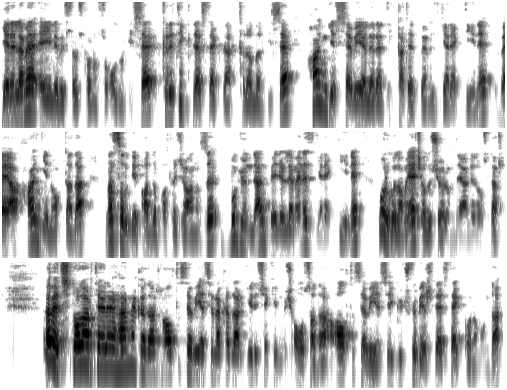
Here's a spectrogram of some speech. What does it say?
gerileme eğilimi söz konusu olur ise, kritik destekler kırılır ise hangi seviyelere dikkat etmeniz gerektiğini veya hangi noktada nasıl bir adım atacağınızı bugünden belirlemeniz gerektiğini vurgulamaya çalışıyorum değerli dostlar. Evet dolar TL her ne kadar 6 seviyesine kadar geri çekilmiş olsa da 6 seviyesi güçlü bir destek konumunda.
